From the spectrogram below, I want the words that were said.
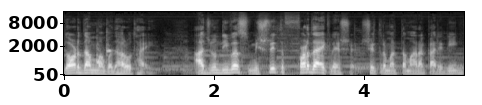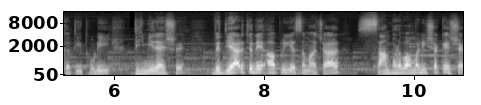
દોડધામમાં વધારો થાય. આજનો દિવસ મિશ્રિત ફળદાયક રહેશે. ક્ષેત્રમાં તમારા કાર્યની ગતિ થોડી ધીમી રહેશે. વિદ્યાર્થીઓને અપ્રિય સમાચાર સાંભળવા મળી શકે છે.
